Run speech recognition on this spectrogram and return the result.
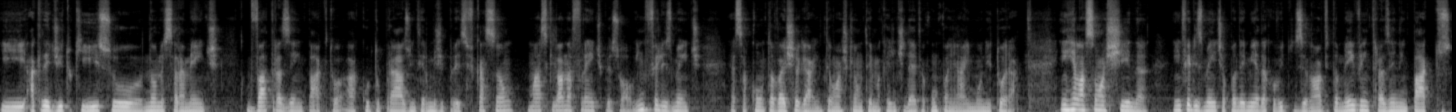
e acredito que isso não necessariamente vá trazer impacto a curto prazo em termos de precificação, mas que lá na frente, pessoal, infelizmente, essa conta vai chegar. Então acho que é um tema que a gente deve acompanhar e monitorar. Em relação à China, infelizmente a pandemia da Covid-19 também vem trazendo impactos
